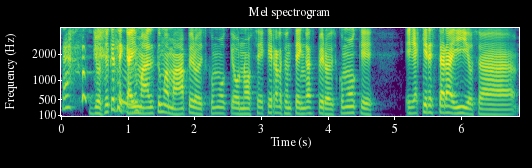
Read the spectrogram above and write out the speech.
yo sé que te cae mal tu mamá, pero es como que, o no sé qué relación tengas, pero es como que ella quiere estar ahí, o sea,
